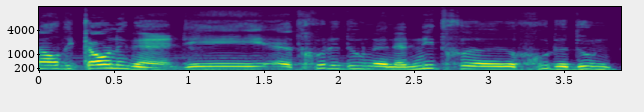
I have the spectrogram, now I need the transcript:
al die koningen die het goede doen en het niet goede, doen,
